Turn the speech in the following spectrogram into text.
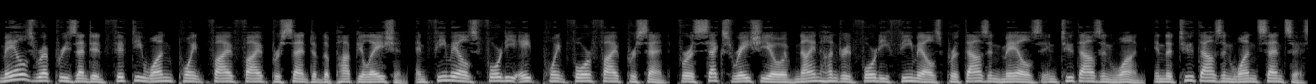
Males represented 51.55% of the population, and females 48.45%, for a sex ratio of 940 females per thousand males in 2001. In the 2001 census,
